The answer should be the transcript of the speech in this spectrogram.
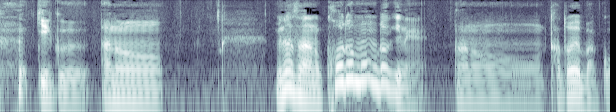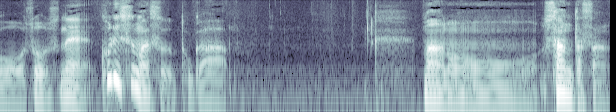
聞く、あのー、皆さんあの子供の時ね、あのー、例えばこう、そうですね、クリスマスとか、まああのサンタさん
